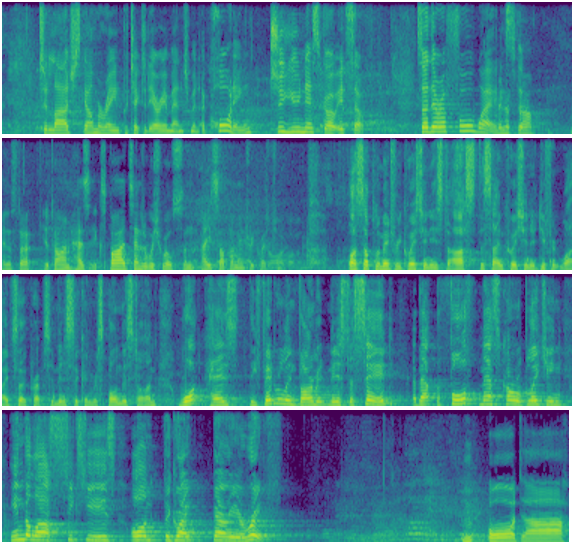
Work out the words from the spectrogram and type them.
to large-scale marine protected area management, according to UNESCO itself. So there are four ways. Minister, Minister, your time has expired. Senator Whish-Wilson, a supplementary question. My supplementary question is to ask the same question a different way, so perhaps the minister can respond this time. What has the federal environment minister said about the fourth mass coral bleaching in the last six years on the Great Barrier Reef? Order.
